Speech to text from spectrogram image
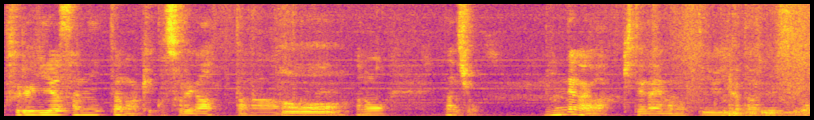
古着屋さんに行ったのは結構それがあったな。あのなんでしょう。みんなが着てないものっていう言い方あれですけど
